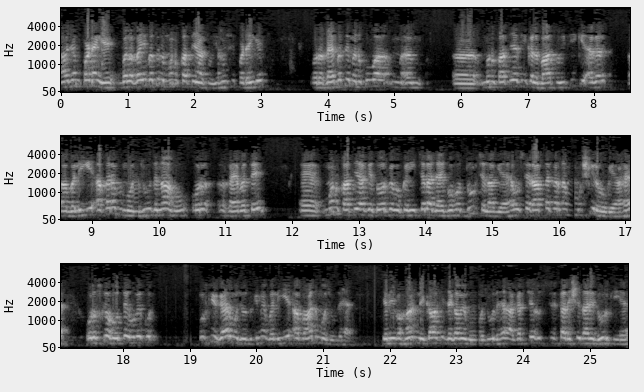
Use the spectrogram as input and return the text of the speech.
آج ہم پڑھیں گے، بل غیبت المنقطع یہاں سے پڑھیں گے۔ اور غیبت منقوع منقطع کی کل بات ہوئی تھی کہ اگر ولی اقرب موجود نہ ہو اور غیبت منقطع کے طور پہ وہ کہیں چلا جائے، بہت دور چلا گیا ہے، اس سے رابطہ کرنا مشکل ہو گیا ہے۔ اور اس کے ہوتے ہوئے اس کی غیر موجودگی میں ولی آباد موجود ہے۔ یعنی وہاں نکاح کی جگہ میں موجود ہے، اگرچہ اس کا رشتہ داری دور کی ہے،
